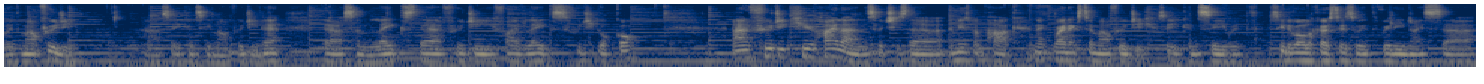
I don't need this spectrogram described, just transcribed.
with Mount Fuji. Uh, so you can see Mount Fuji there. There are some lakes there, Fuji Five Lakes, Fujigoko, and Fuji Q Highlands, which is the amusement park right next to Mount Fuji. So you can see with see the roller coasters with really nice uh,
